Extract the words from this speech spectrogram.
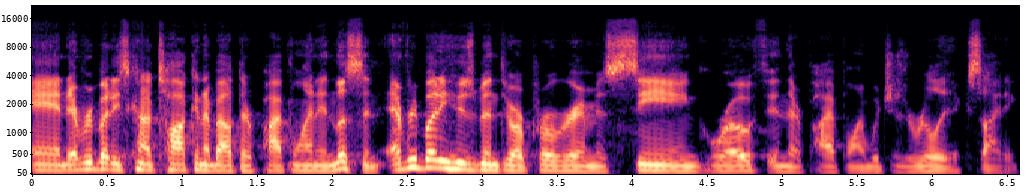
and everybody's kind of talking about their pipeline. And listen, everybody who's been through our program is seeing growth in their pipeline, which is really exciting.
